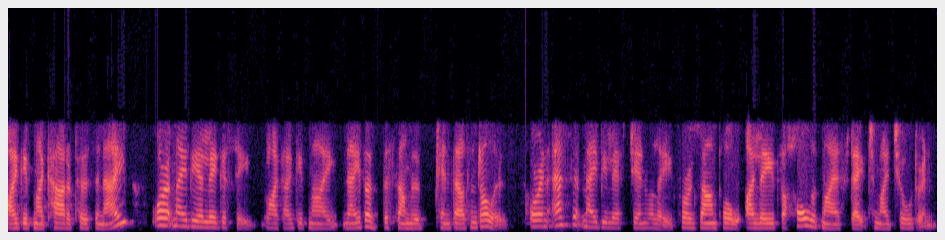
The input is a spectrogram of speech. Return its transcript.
I give my car to person A, or it may be a legacy, like I give my neighbour the sum of $10,000. Or an asset may be left generally. For example, I leave the whole of my estate to my children.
